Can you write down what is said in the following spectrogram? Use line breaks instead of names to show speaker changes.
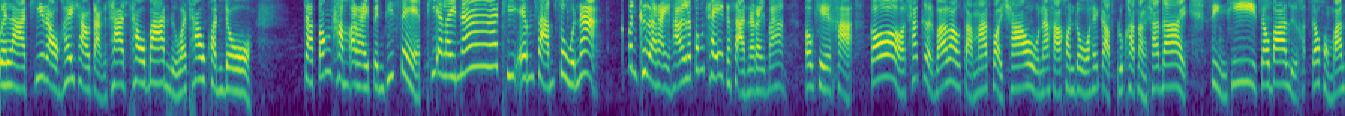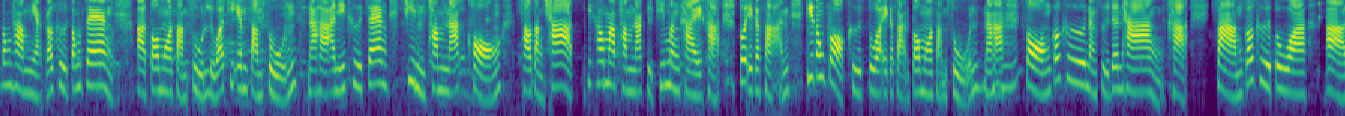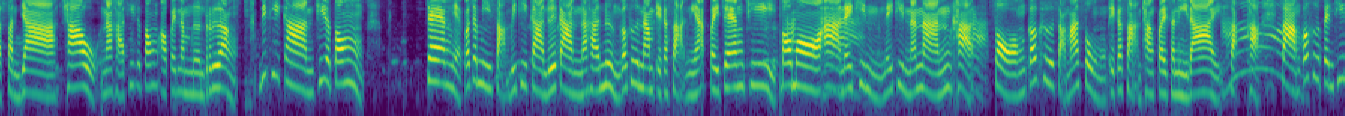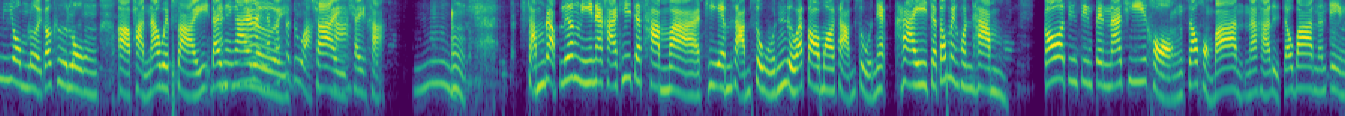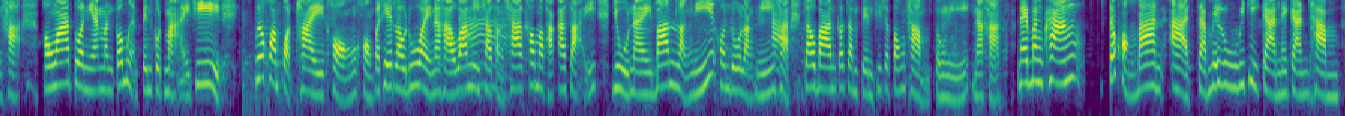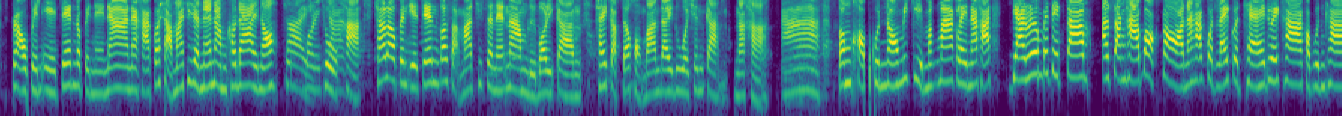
เวลาที่เราให้ชาวต่างชาติเช่าบ้านหรือว่าเช่าคอนโด จะต้องทำอะไรเป็นพิเศษที่อะไรนะ TM 3 0น่ะ มันคืออะไรคะ แล้วต้องใช้เอกสารอะไรบ้าง
โอเคค่ะ ก็ถ้าเกิดว่าเราสามารถปล่อยเช่านะคะคอนโดให้กับลูกค้าต่างชาติได้ สิ่งที่เจ้าบ้านหรือเจ้าของบ้านต้องทำเนี่ยก็คือต้องแจ้งอ่าตม30 หรือว่า TM 30นะคะ อันนี้คือแจ้งถิ่นพำนักของชาวต่างชาติ ที่เข้ามาพำนักอยู่ที่เมืองไทยค่ะ ตัวเอกสารที่ต้องกรอกคือตัวเอกสารตม30นะคะ
อือฮึ
สองก็คือหนังสือเดินทางค่ะสามก็คือตัวอ่าสัญญาเช่านะคะ ที่จะต้องเอาไปดำเนินเรื่อง วิธีการที่จะต้องแจ้งเนี่ยก็จะมี 3 วิธีการด้วยกันนะคะหนึ่งก็คือนำเอกสารเนี้ยไปแจ้งที่ตมอ่าในถิ่นในถิ่นนั้นๆค่ะ
ค่ะ
สองก็คือสามารถส่งเอกสารทางไปรษณีย์ได้สักค่ะ
อ่า
สามก็คือเป็นที่นิยมเลยก็คือลงอ่าผ่านหน้าเว็บไซต์ได้
อันนี้
ง่าย ๆ เล
ง่ายแล้ว
ย
ก็สะดวก
ใช่
นะคะ
ใช่ค่ะ
อืม
อืม
สำหรับเรื่องนี้นะคะที่จะทำอ่า TM 3 0หรือว่าตม 3 0เนี่ยใครจะต้องเป็นคนทำ
ก็จริงๆ เป็นหน้าที่ของเจ้าของบ้านนะคะ หรือเจ้าบ้านนั่นเองค่ะ เพราะว่าตัวนี้มันก็เหมือนเป็นกฎหมายที่เพื่อความปลอดภัยของของประเทศเราด้วยนะคะ ว่ามีชาวต่างชาติเข้ามาพักอาศัยอยู่ในบ้านหลังนี้คอนโดหลังนี้ค่ะ เจ้าบ้านก็จำเป็นที่จะต้องทำตรงนี้นะคะ
ในบางครั้ง จ้าของบ้านอาจจะไม่รู้วิธีการในการทำเราเป็นเอเจนต์เราเป็นในหน้านะคะ ก็สามารถที่จะแนะนำเขาได้เนาะ
ใช่
บริาร
ถูกค่ะ ถ้าเราเป็นเอเจนต์ก็สามารถที่จะแนะนำหรือบริการให้กับเจ้าของบ้านได้ด้วยเช่นกันนะคะ
อ่าต้องขอบคุณน้องมิกิมากๆเลยนะคะ อย่าลืมไปติดตามอสังหาบอกต่อนะคะ กดไลค์กดแชร์ให้ด้วยค่ะ ขอบคุณค่ะ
